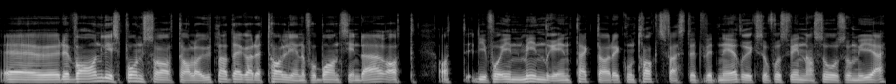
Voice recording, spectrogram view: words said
Eh, Det er vanlige sponsoravtaler, uten at jeg har detaljene for Brann sin der, at, at de får inn mindre inntekter. Det er kontraktsfestet ved et nedrykk, som forsvinner så og så mye.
